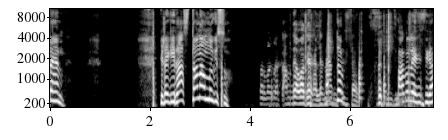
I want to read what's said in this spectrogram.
দেন। এটা কি রাস্তা না অন্য কিছু? পাগল হয়ে গেছি গা।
